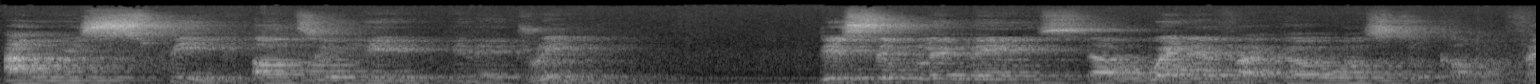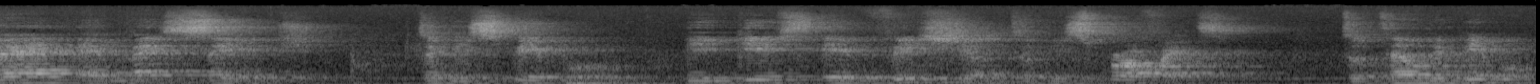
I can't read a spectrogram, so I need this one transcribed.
and will speak unto him in a dream. This simply means that whenever God wants to convey a message to his people, he gives a vision to his prophets to tell the people.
